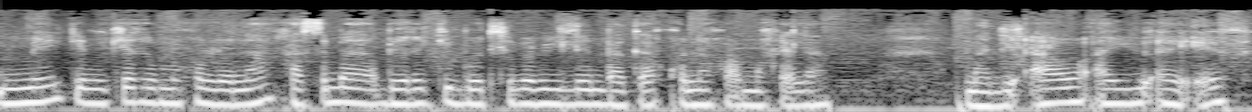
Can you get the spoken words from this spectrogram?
mme ke ne ke re mo go lona ga se babereki botlhe ba ba ileng ba ka kgona go amogela madi ao a uif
